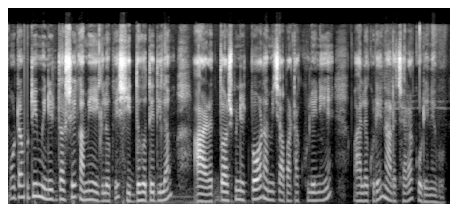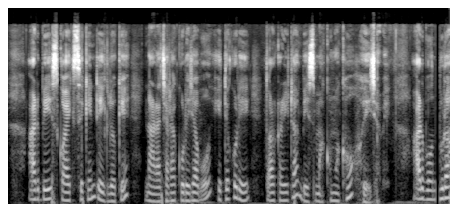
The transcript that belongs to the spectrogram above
মোটামুটি মিনিট দশেক আমি এইগুলোকে সিদ্ধ হতে দিলাম। আর দশ মিনিট পর আমি চাপাটা খুলে নিয়ে ভালো করে নাড়াচাড়া করে নেব। আর বেশ কয়েক সেকেন্ড এইগুলোকে নাড়াচাড়া করে যাব। এতে করে তরকারিটা বেশ মাখো মাখো হয়ে যাবে। আর বন্ধুরা,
